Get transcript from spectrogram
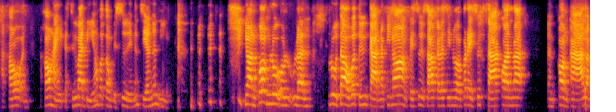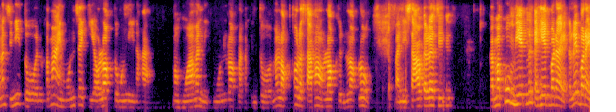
ถ้าเขาเขาให้ก็ถือว่าดีเฮาบ่ต้องไปซื้อให้มันเสียเงินอีกย้อนความรู้ลันรู้เท่าบ่ถึงการนะพี่น้องไปซื้อสาวกาลสินว่าบ่ได้ศึกษาก่อนว่าก้องขาแล้วมันสิมีตัวเขาไมาให้หมุนใส่เกี่ยวล็อกตัวบางนี้นะคะมองหัวมันนี่หมุนล็อกแล้วก็เป็นตัว มันล็อกโทรศัพท์เฮาล็อกขึ้นล็อกลงบัดนี้สาวกาลสิน ก็มาคุ้มเฮ็ดมันก็เฮ็ดบ่ได้ก็เลยบ่ได้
